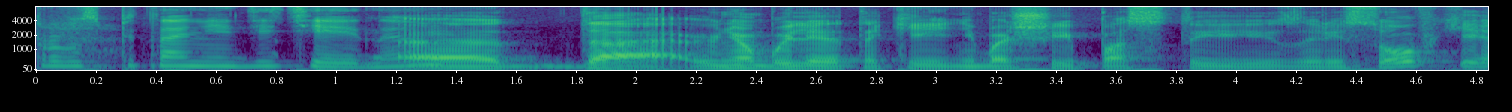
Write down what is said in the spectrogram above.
Про воспитание детей, да? Э, да, у него были такие небольшие посты, зарисовки,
